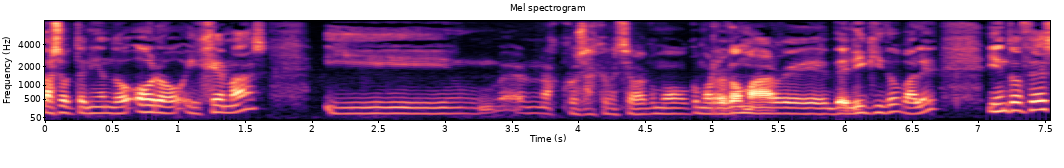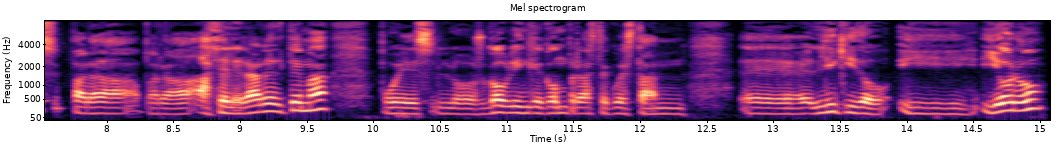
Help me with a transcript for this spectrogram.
vas obteniendo oro y gemas y unas cosas que se llaman como, como redomar de, líquido, ¿vale? Y entonces, para, para, acelerar el tema, pues los goblin que compras te cuestan eh, líquido y, oro,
